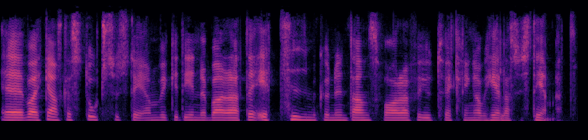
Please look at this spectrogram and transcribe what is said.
eh, var ett ganska stort system, vilket innebär att ett team kunde inte ansvara för utveckling av hela systemet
